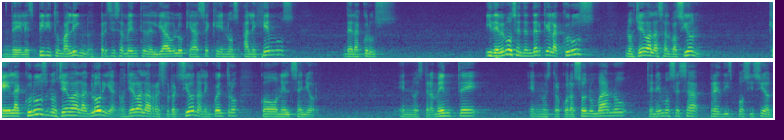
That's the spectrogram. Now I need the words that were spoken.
del espíritu maligno, es precisamente del diablo que hace que nos alejemos de la cruz. Y debemos entender que la cruz nos lleva a la salvación, que la cruz nos lleva a la gloria, nos lleva a la resurrección, al encuentro con el Señor. En nuestra mente, en nuestro corazón humano, tenemos esa predisposición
